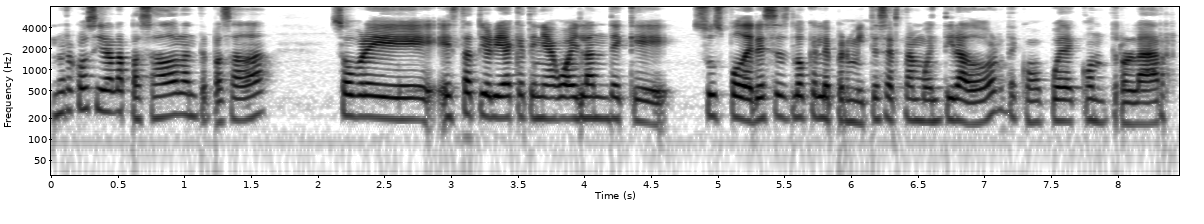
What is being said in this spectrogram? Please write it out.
no recuerdo si era la pasada o la antepasada, sobre esta teoría que tenía Wayland de que sus poderes es lo que le permite ser tan buen tirador, de cómo puede controlar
